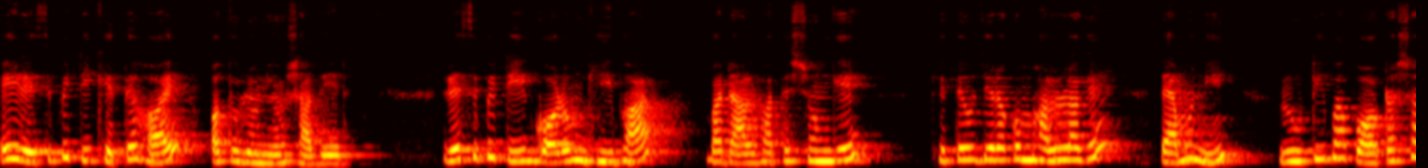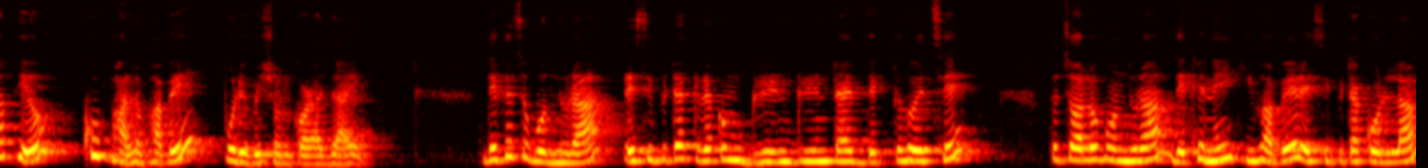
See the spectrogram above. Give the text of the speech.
এই রেসিপিটি খেতে হয় অতুলনীয় স্বাদের। রেসিপিটি গরম ঘি ভাত বা ডাল ভাতের সঙ্গে খেতেও যেরকম ভালো লাগে তেমনই রুটি বা পরোটার সাথেও খুব ভালোভাবে পরিবেশন করা যায়। দেখেছ বন্ধুরা রেসিপিটা কীরকম গ্রিন গ্রিন টাইপ দেখতে হয়েছে। তো চলো বন্ধুরা, দেখে নেই কীভাবে রেসিপিটা করলাম।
